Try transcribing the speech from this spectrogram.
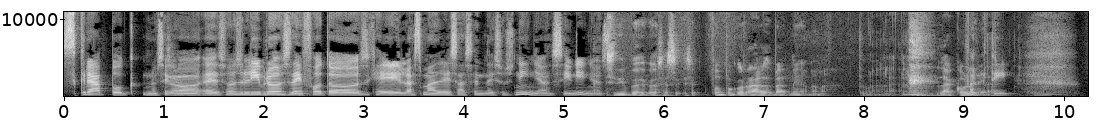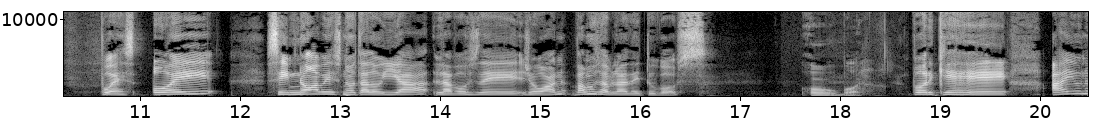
scrapbook, no sé Sí. cómo, esos libros de fotos que las madres hacen de sus niñas y niños. Ese tipo de cosas. Fue un poco raro. Mira, mamá, toma la, la coleta. para ti. Pues hoy, si no habéis notado ya la voz de Joan, vamos a hablar de tu voz. Oh, boy. porque hay un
